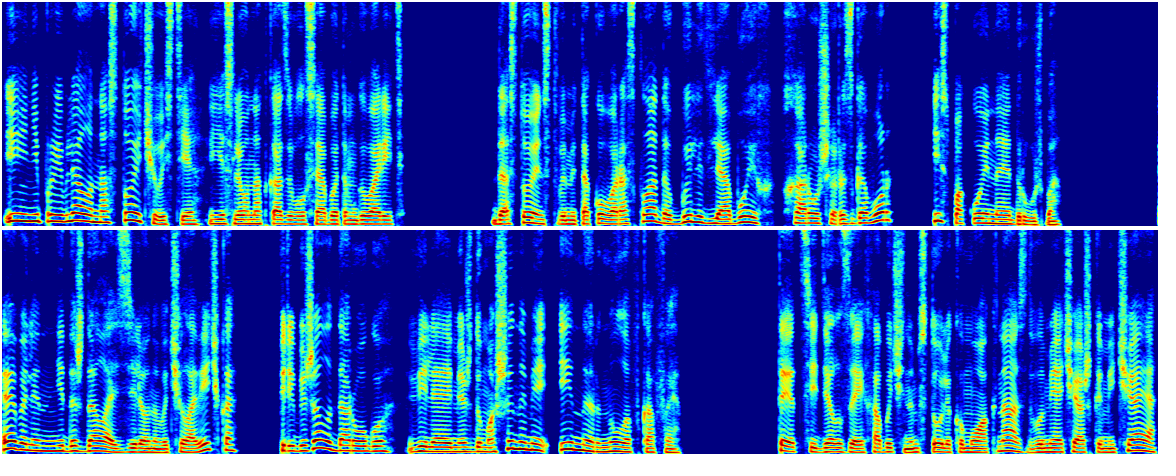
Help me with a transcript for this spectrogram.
и не проявляла настойчивости, если он отказывался об этом говорить. Достоинствами такого расклада были для обоих хороший разговор и спокойная дружба. Эвелин не дождалась зеленого человечка, перебежала дорогу, виляя между машинами, и нырнула в кафе. Тед сидел за их обычным столиком у окна с двумя чашками чая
